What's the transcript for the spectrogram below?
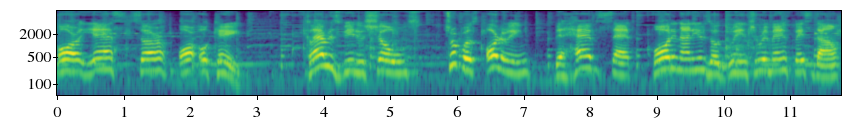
or yes, sir, or okay. Clary's video shows troopers ordering the heavy-set 49 years old Greene to remain face down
